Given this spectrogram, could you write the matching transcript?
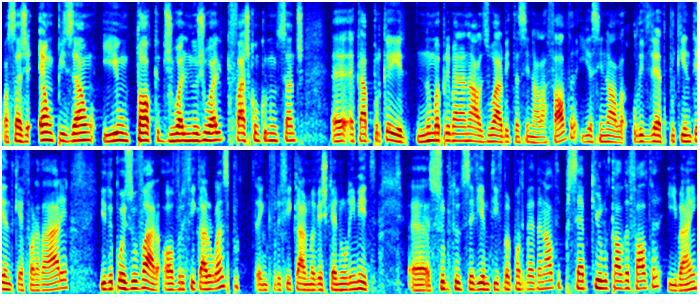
ou seja, é um pisão e um toque de joelho no joelho que faz com que o Nuno Santos uh, acabe por cair. Numa primeira análise o árbitro assinala a falta e assinala o livre direto porque entende que é fora da área e depois o VAR ao verificar o lance, porque tem que verificar uma vez que é no limite, uh, sobretudo se havia motivo para ponto de penalti, percebe que o local da falta, e bem,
